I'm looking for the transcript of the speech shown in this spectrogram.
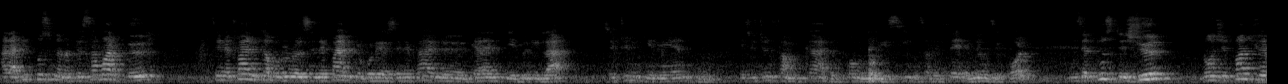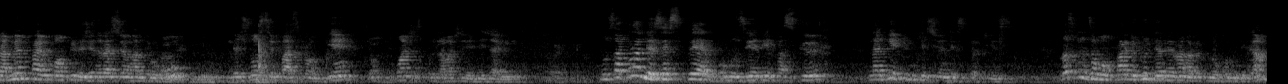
à la disposition de savoir que ce n'est pas une Camerounaise, ce n'est pas une Togolaise, ce n'est pas une Ghanéenne qui est venue là, c'est une Guinéenne et c'est une femme cadre comme nous ici. Vous avez fait les mêmes écoles. Vous êtes tous des jeunes, donc je pense qu'il n'y aura même pas un conflit de génération entre vous. Les choses se passeront bien. Moi, j'espère que la machine est déjà unie. Nous apprenons des experts pour nous aider parce que la vie est une question d'expertise. Lorsque nous avons parlé tout dernièrement avec nos communicants,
